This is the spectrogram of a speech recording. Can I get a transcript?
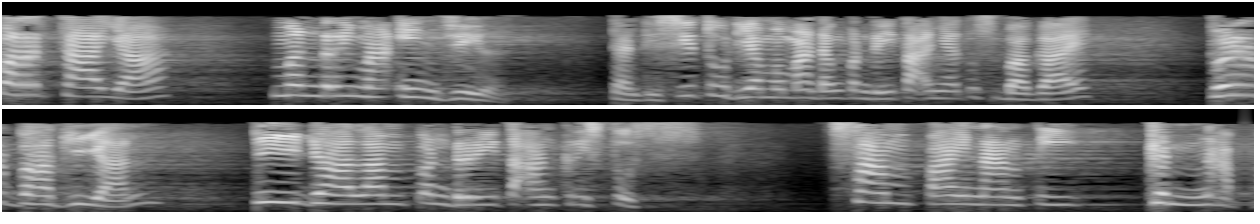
percaya menerima Injil. Dan di situ dia memandang penderitaannya itu sebagai berbagian di dalam penderitaan Kristus. Sampai nanti genap.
